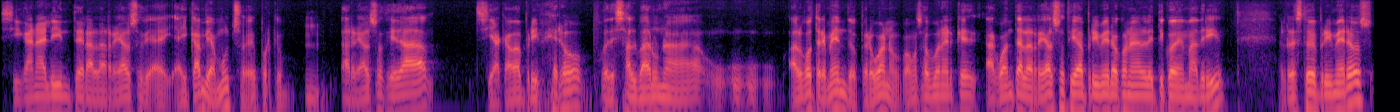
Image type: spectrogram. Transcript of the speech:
Si gana el Inter a la Real Sociedad, ahí, cambia mucho, ¿eh? porque mm. la Real Sociedad si acaba primero, puede salvar una, algo tremendo. Pero bueno, vamos a poner que aguanta la Real Sociedad primero con el Atlético de Madrid. El resto de primeros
